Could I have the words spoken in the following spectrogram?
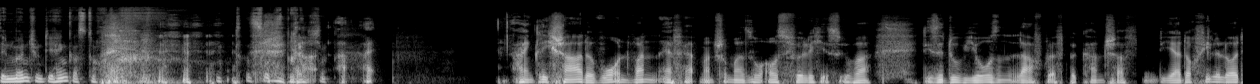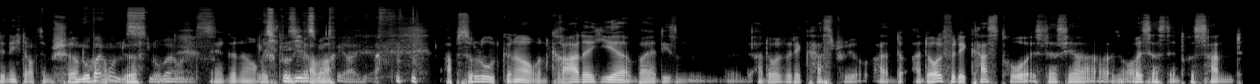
Den Mönch und die Henkerstochter. so sprechen. Ja, eigentlich schade. Wo und wann erfährt man schon mal so ausführliches über diese dubiosen Lovecraft-Bekanntschaften, die ja doch viele Leute nicht auf dem Schirm nur haben bei uns, dürfen. Nur bei uns. Ja, genau. Exklusives richtig, Material hier. absolut, genau. Und gerade hier bei diesem Adolfo de Castro, Adolfo de Castro ist das ja also äußerst interessant,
